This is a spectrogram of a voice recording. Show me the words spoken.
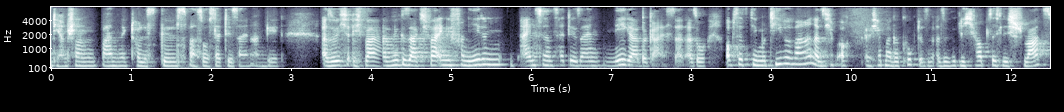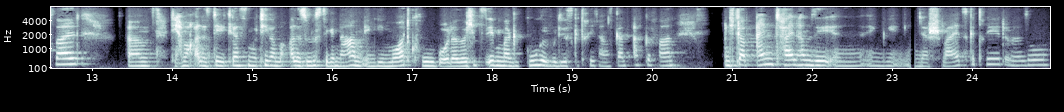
die haben schon wahnsinnig tolle Skills, was so Set-Design angeht. Also ich, ich war, wie gesagt, ich war eigentlich von jedem einzelnen Set-Design mega begeistert. Also ob es jetzt die Motive waren, also ich habe auch, ich habe mal geguckt, also, also wirklich hauptsächlich Schwarzwald. Ähm, die haben auch alles, die ganzen Motive haben auch alle so lustige Namen, irgendwie Mordgrube oder so. Ich habe es eben mal gegoogelt, wo die das gedreht haben. Das ist ganz abgefahren. Und ich glaube, einen Teil haben sie in, irgendwie in der Schweiz gedreht oder so.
